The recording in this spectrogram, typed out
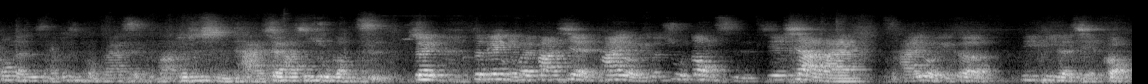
功能是什么？就是 progressive 嘛，就是时态，所以它是助动词。所以这边你会发现它有一个助动词，接下来才有一个 VP 的结构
